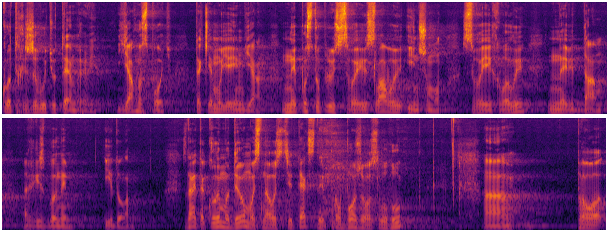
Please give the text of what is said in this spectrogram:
котрі живуть у темряві. Я Господь, таке моє ім'я. Не поступлюсь своєю славою іншому, своєї хвали не віддам різьбленим ідолам. Знаєте, коли ми дивимося на ось ці тексти про Божого слугу, про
